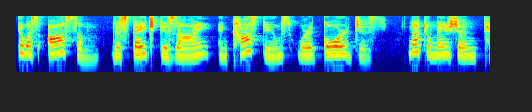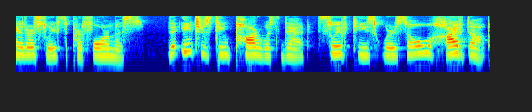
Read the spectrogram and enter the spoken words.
It was awesome. The stage design and costumes were gorgeous, not to mention Taylor Swift's performance. The interesting part was that Swifties were so hyped up.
